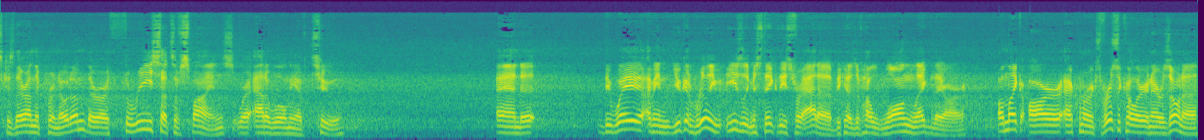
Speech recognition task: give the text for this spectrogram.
because there on the pronotum there are three sets of spines where Atta will only have two. And uh, the way, I mean, you could really easily mistake these for Atta because of how long-legged they are unlike our Acromyrmex versicolor in Arizona,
